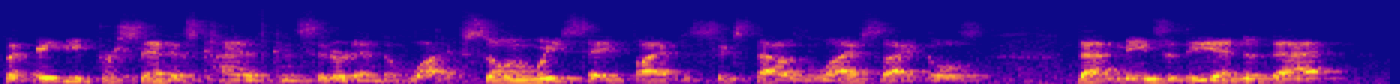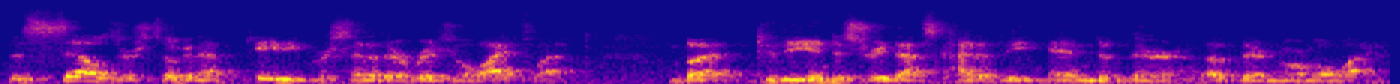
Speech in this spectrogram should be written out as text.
but eighty percent is kind of considered end of life. So when we say five to six thousand life cycles, that means at the end of that, the cells are still gonna have eighty percent of their original life left. but to the industry, that's kind of the end of their, of their normal life.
